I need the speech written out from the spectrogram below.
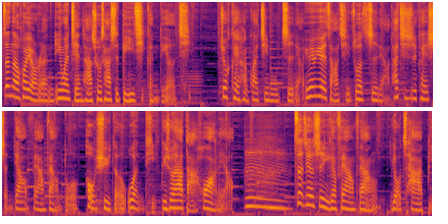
真的会有人因为检查出他是第一期跟第二期，就可以很快进入治疗。因为越早期做治疗，它其实可以省掉非常非常多后续的问题，比如说要打化疗，嗯，这就是一个非常非常有差别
